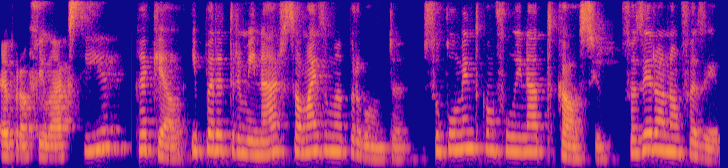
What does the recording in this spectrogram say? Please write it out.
a profilaxia. Raquel, e para terminar, só mais uma pergunta. Suplemento com folinato de cálcio, fazer ou não fazer?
